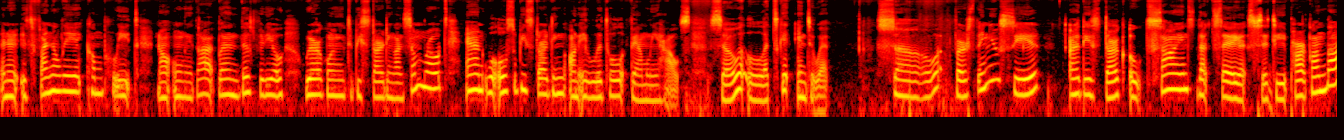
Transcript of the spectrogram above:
and it is finally complete. Not only that, but in this video, we are going to be starting on some roads and we'll also be starting on a little family house. So let's get into it. So, first thing you see are these dark oak signs that say City Park on them.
